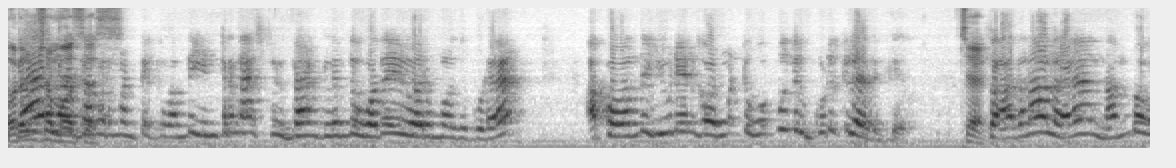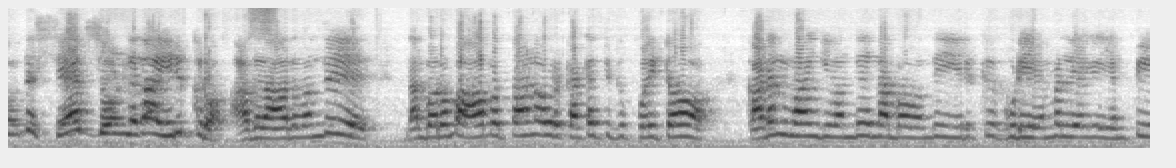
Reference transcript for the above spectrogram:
ஒரு நிமிஷம் வந்து இன்டர்நேஷனல் பேங்க்ல இருந்து உதவி வரும்போது கூட அப்ப வந்து யூனியன் கவர்மெண்ட் ஒப்புதல் கொடுக்கல So, அதனால நம்ம வந்து சேஃப் ஜோன்ல தான் இருக்கிறோம். அதுல அது வந்து நம்ம ரொம்ப ஆபத்தான ஒரு கட்டத்துக்கு போயிட்டோம். கடன் வாங்கி வந்து நம்ம வந்து இருக்கக்கூடிய எம்எல்ஏ எம்பி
